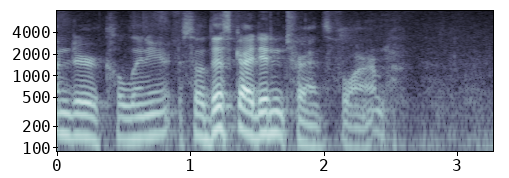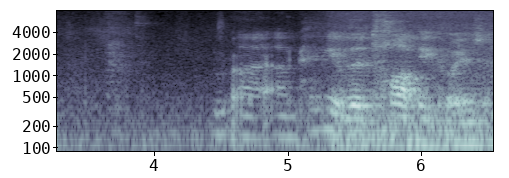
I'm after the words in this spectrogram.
Under collinear. So this guy didn't transform. Uh, I'm thinking of the top equation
